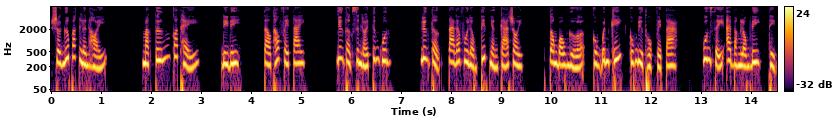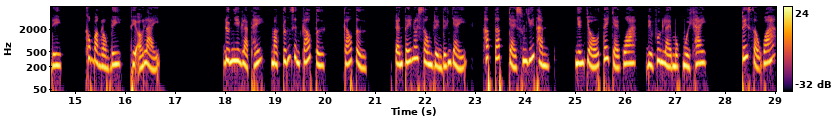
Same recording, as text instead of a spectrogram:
rồi ngước bắt lên hỏi. Mặt tướng có thể... Đi đi, Tào Tháo phẩy tay. Nhưng thật xin lỗi tướng quân. Lương thực ta đã vui lòng tiếp nhận cả rồi. Toàn bộ ngựa cùng binh khí cũng đều thuộc về ta. Quân sĩ ai bằng lòng đi thì đi, không bằng lòng đi thì ở lại. Đương nhiên là thế, mặt tướng xin cáo từ, cáo từ. Đặng tế nói xong liền đứng dậy, hấp tấp chạy xuống dưới thành. Những chỗ tế chạy qua đều vương lại một mùi khai. Tế sợ quá,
